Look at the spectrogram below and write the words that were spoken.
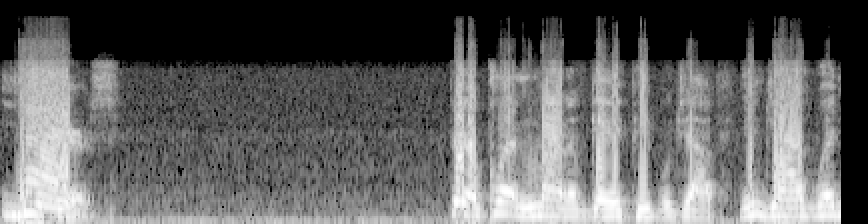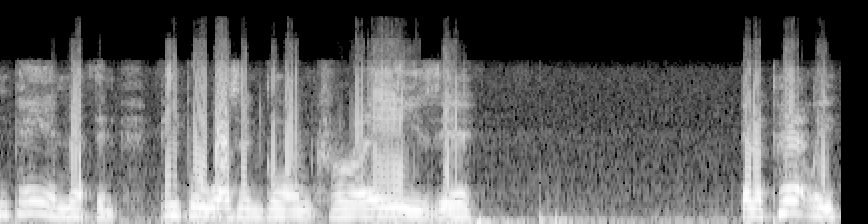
years. Bill Clinton might have gave people jobs. Them jobs wasn't paying nothing. People wasn't going crazy. And apparently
